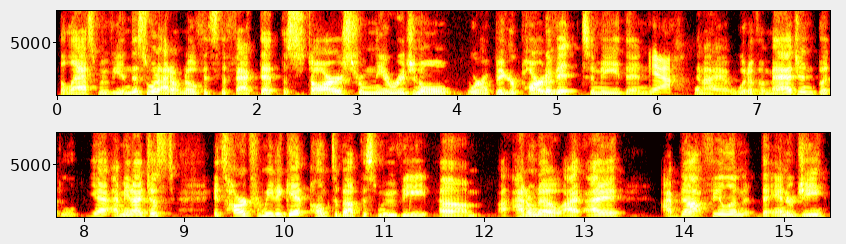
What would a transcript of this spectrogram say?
the last movie and this one. I don't know if it's the fact that the stars from the original were a bigger part of it to me than yeah. than I would have imagined. But yeah, I mean, I just it's hard for me to get pumped about this movie. Um, I, I don't know. I, I I'm not feeling the energy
